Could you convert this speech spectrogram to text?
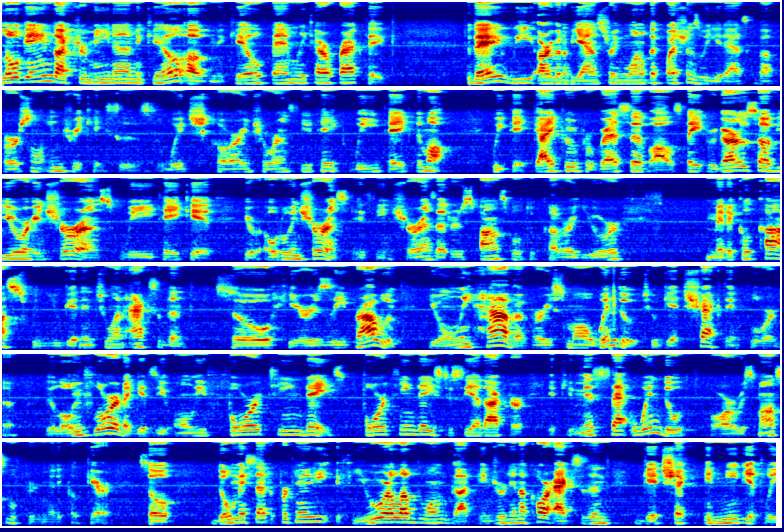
Hello again, Dr. Mina Mikhail of Mikhail Family Chiropractic. Today we are going to be answering one of the questions we get asked about personal injury cases. Which car insurance do you take? We take them all. We take Geico, Progressive, Allstate. Regardless of your insurance, we take it. Your auto insurance is the insurance that is responsible to cover your medical costs when you get into an accident. So here is the problem you only have a very small window to get checked in Florida. The law in Florida gives you only 14 days, 14 days to see a doctor. If you miss that window, you are responsible for your medical care. So don't miss that opportunity. If you or a loved one got injured in a car accident, get checked immediately.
